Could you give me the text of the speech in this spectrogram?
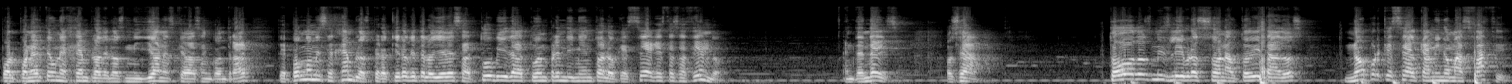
por ponerte un ejemplo de los millones que vas a encontrar, te pongo mis ejemplos, pero quiero que te lo lleves a tu vida, a tu emprendimiento, a lo que sea que estés haciendo. ¿Entendéis? O sea, todos mis libros son autoeditados, no porque sea el camino más fácil,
